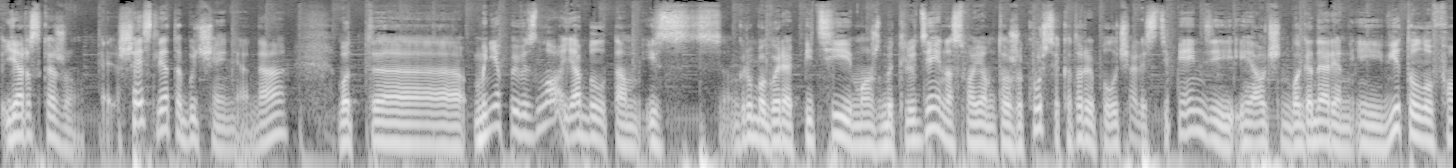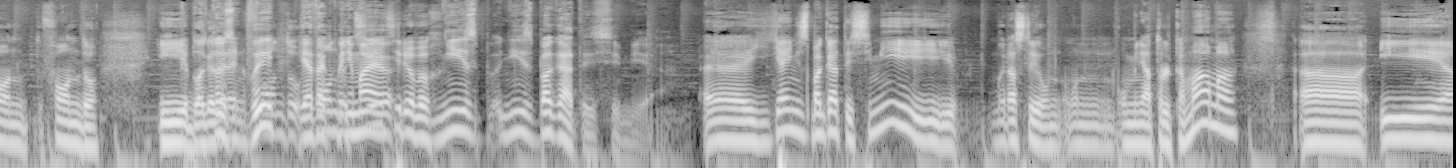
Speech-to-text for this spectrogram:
я расскажу. Шесть лет обучения, да. Вот э, мне повезло, я был там из, грубо говоря, пяти, может быть, людей на своем тоже курсе, которые получали стипендии, и я очень благодарен и Витулу фон- фонду, и благодарен вы, фонду, я так фонду понимаю, Тетеревых. не из, не из богатой семьи. Э, Я не из богатой семьи, и мы росли, он- он- у меня только мама, э, и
